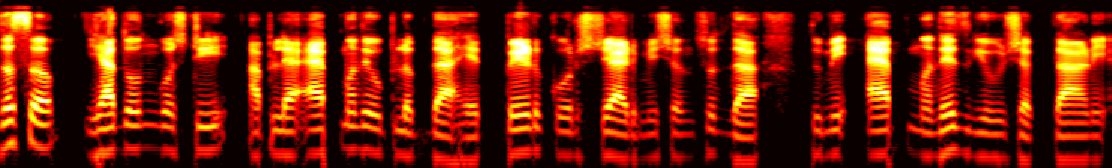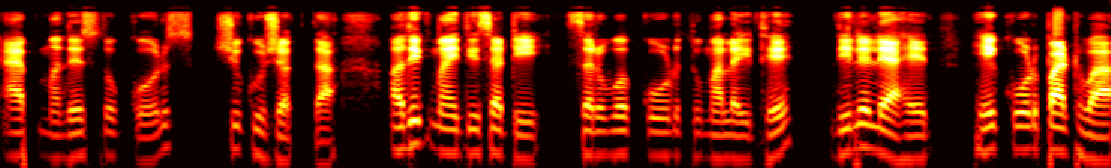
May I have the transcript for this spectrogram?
जसं ह्या दोन गोष्टी आपल्या ॲपमध्ये उपलब्ध आहेत. पेड कोर्सचे ऍडमिशन सुद्धा तुम्ही ॲपमध्येच घेऊ शकता आणि ॲपमध्येच तो कोर्स शिकू शकता. अधिक माहितीसाठी सर्व कोड तुम्हाला इथे दिलेले आहेत. हे कोड पाठवा.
